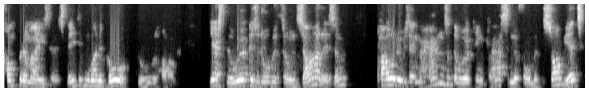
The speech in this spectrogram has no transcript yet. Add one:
compromisers. They didn't want to go the whole hog. Yes, the workers had overthrown Tsarism. Power was in the hands of the working class in the form of the Soviets,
